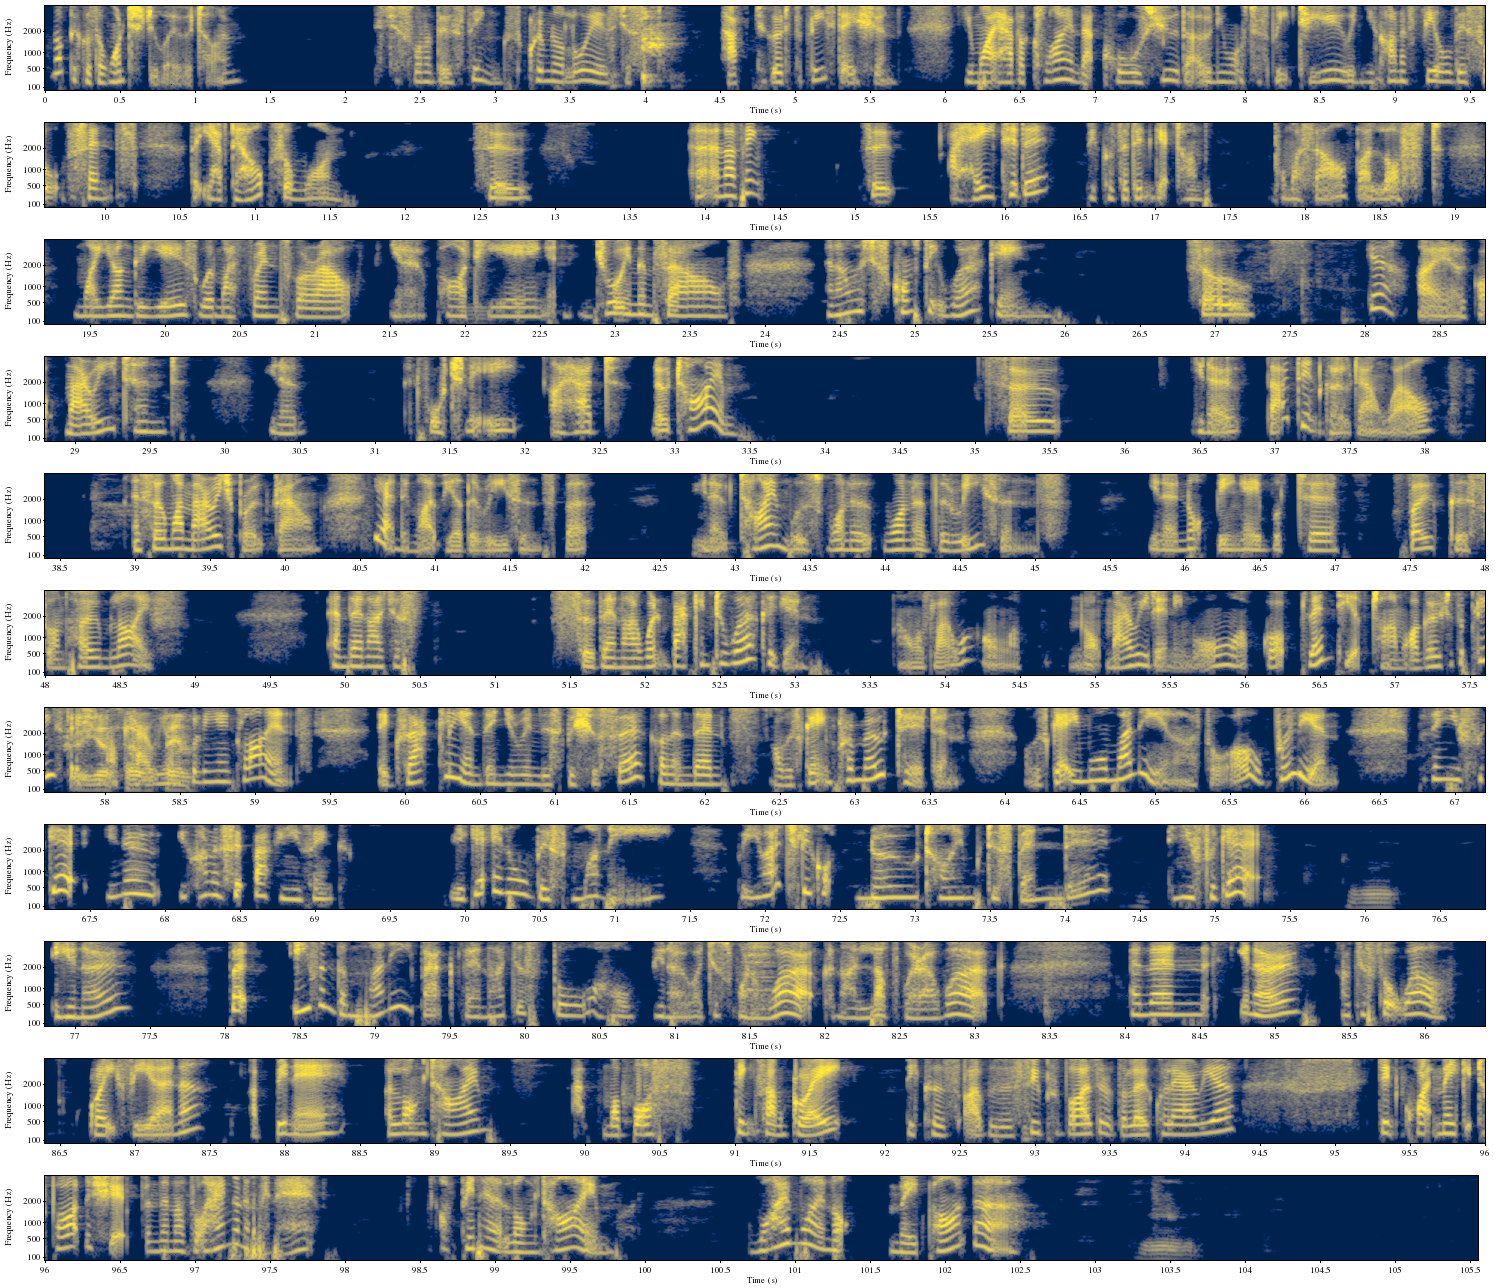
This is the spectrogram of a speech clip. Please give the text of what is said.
not because i wanted to do overtime it's just one of those things. Criminal lawyers just have to go to the police station. You might have a client that calls you that only wants to speak to you, and you kind of feel this sort of sense that you have to help someone. So, and I think, so I hated it because I didn't get time for myself. I lost my younger years where my friends were out, you know, partying and enjoying themselves, and I was just constantly working. So, yeah, I uh, got married and, you know, unfortunately, I had no time. So, you know, that didn't go down well. And so my marriage broke down. Yeah, there might be other reasons, but you know, mm. time was one of one of the reasons. You know, not being able to focus on home life. And then I just so then I went back into work again. I was like, well, I'm not married anymore. I've got plenty of time. I'll go to the police station. I'll carry on in. pulling in clients. Exactly. And then you're in this vicious circle. And then I was getting promoted and I was getting more money. And I thought, oh, brilliant. But then you forget, you know, you kind of sit back and you think, you're getting all this money, but you actually got no time to spend it. And you forget, mm, you know? But even the money back then, I just thought, oh, you know, I just want to work and I love where I work. And then, you know, I just thought, well, great fee earner. I've been here a long time. My boss thinks I'm great because I was a supervisor of the local area. Didn't quite make it to partnership. And then I thought, hang on a minute. I've been here a long time. Why am I not made partner? mm,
